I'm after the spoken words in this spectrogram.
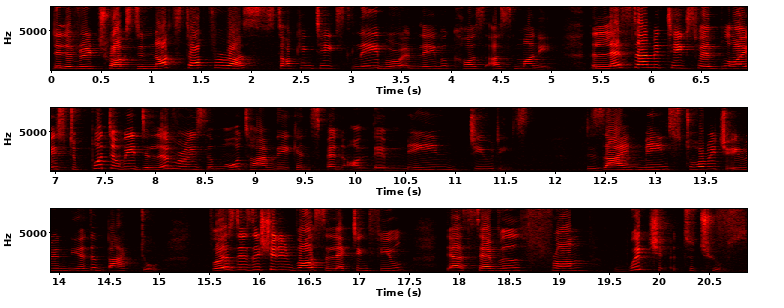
Delivery trucks do not stop for us. Stocking takes labor and labor costs us money. The less time it takes for employees to put away deliveries, the more time they can spend on their main duties. Design main storage area near the back door. First decision involves selecting fuel. There are several from which to choose.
